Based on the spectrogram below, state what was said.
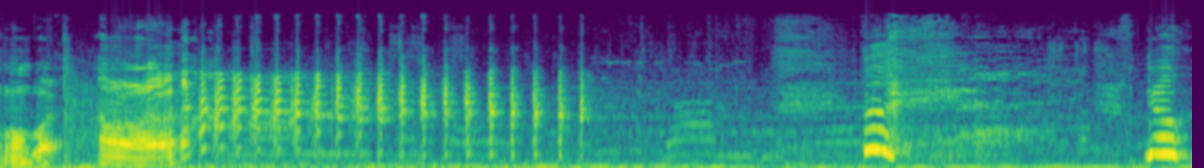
Come on, boy. Oh. yo,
